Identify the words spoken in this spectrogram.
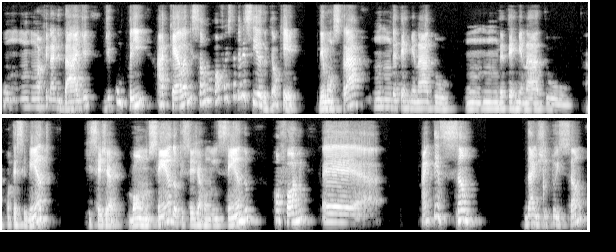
um, uma finalidade de cumprir aquela missão no qual foi estabelecido, que é o quê? Demonstrar um, um determinado um, determinado acontecimento que seja bom sendo ou que seja ruim sendo, conforme é, a intenção da instituição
